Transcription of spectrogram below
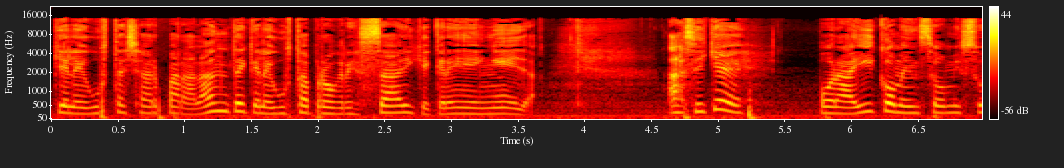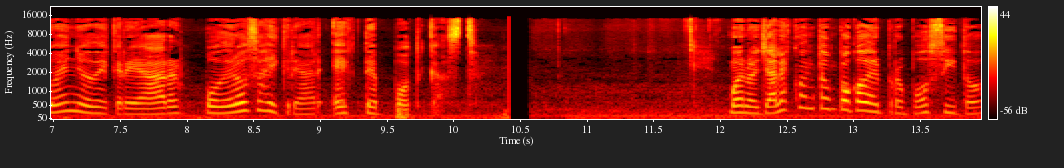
que le gusta echar para adelante, que le gusta progresar y que cree en ella. Así que por ahí comenzó mi sueño de crear poderosas y crear este podcast. Bueno, ya les conté un poco del propósito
